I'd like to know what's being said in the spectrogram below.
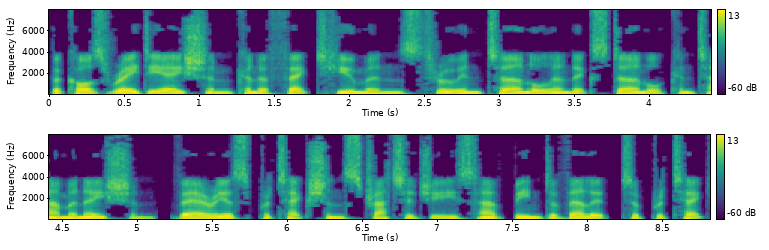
Because radiation can affect humans through internal and external contamination, various protection strategies have been developed to protect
